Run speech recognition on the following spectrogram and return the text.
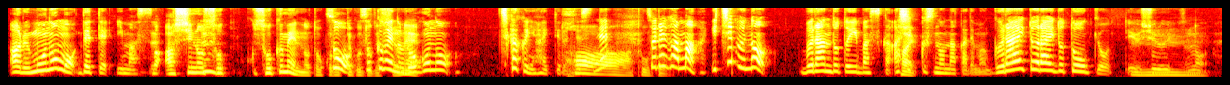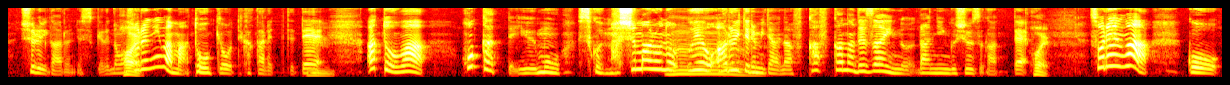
あるものも出ています。まあ足のそ側面のところってそう側ことですよね。面のロゴの近くに入ってるんですね。それがまあ一部のブランドといいますか、い。アシックスの中でもグライトライド東京っていう種類うん。の種類があるんですけれども、はい。それにはまあ東京って書かれてて、うん。あとはホカっていうもうすごいマシュマロの上を歩いてるみたいなふかふかなデザインのランニングシューズがあってはい。それはこ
